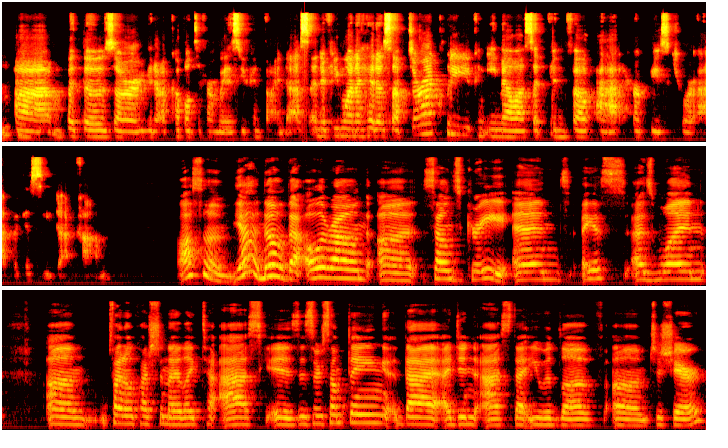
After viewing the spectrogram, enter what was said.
mm-hmm. um, but those are, you know, a couple different ways you can find us. And if you want to hit us up directly, you can email us at info at herpescureadvocacy.com. Awesome. Yeah, no, that all around uh, sounds great. And I guess as one um, final question I like to ask is Is there something that I didn't ask that you would love um, to share?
